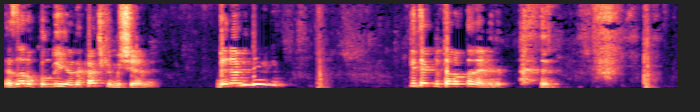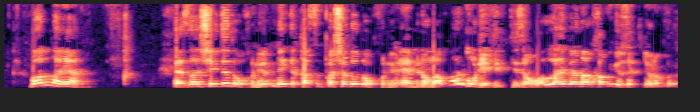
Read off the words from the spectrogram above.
Ezan okunduğu yerde kaç kim şey emin? Ben emin değilim. Bir tek bu taraftan eminim. Vallahi ya. Ezan şeyde de okunuyor. Neydi? Kasımpaşa'da da okunuyor. Emin olan var mı oraya gittiği zaman? Vallahi ben arkamı gözetliyorum böyle.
